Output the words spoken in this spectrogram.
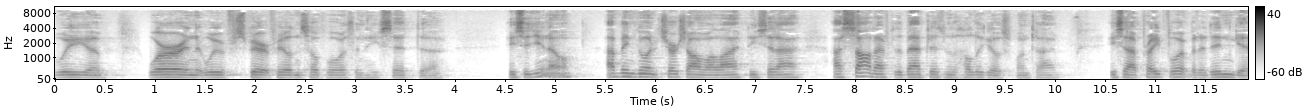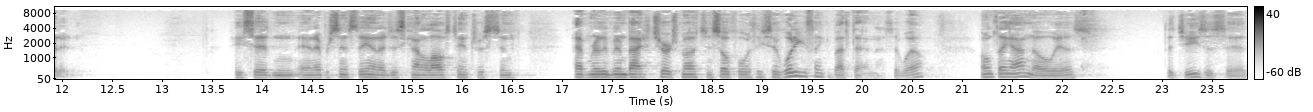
we uh, were and that we were spirit filled and so forth. And he said, uh, he said, You know, I've been going to church all my life. And he said, I, I sought after the baptism of the Holy Ghost one time. He said, I prayed for it, but I didn't get it. He said, and, and ever since then, I just kind of lost interest and haven't really been back to church much and so forth. He said, What do you think about that? And I said, Well, only thing I know is that Jesus said,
